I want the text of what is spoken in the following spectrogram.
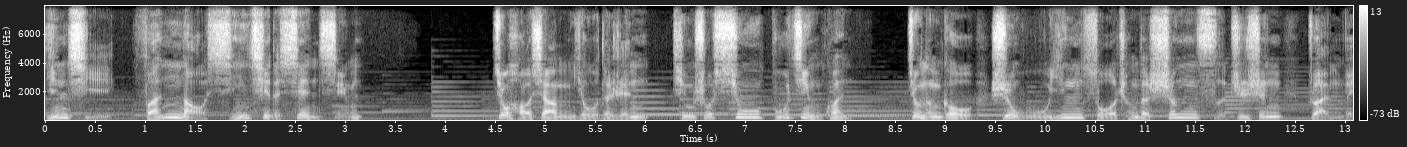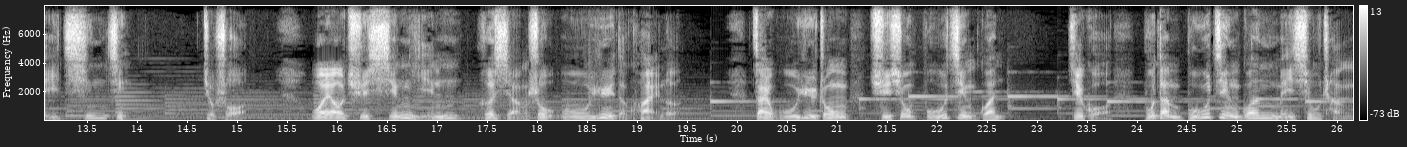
引起烦恼习气的现行。就好像有的人听说修不净观，就能够使五阴所成的生死之身转为清净，就说我要去行淫和享受五欲的快乐。在五欲中去修不净观，结果不但不净观没修成，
